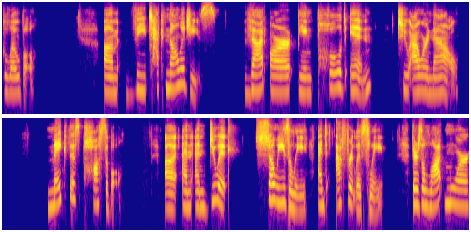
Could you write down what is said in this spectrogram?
global. Um, the technologies that are being pulled in to our now. Make this possible uh, and and do it so easily and effortlessly. There's a lot more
